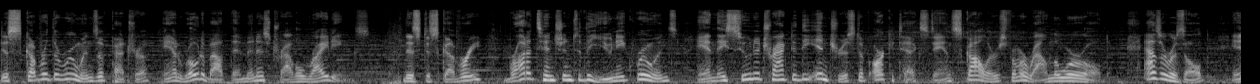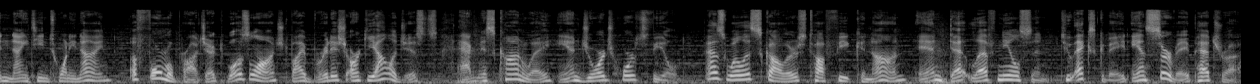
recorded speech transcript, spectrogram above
discovered the ruins of Petra and wrote about them in his travel writings. This discovery brought attention to the unique ruins, and they soon attracted the interest of architects and scholars from around the world. As a result, in 1929, a formal project was launched by British archaeologists Agnes Conway and George Horsfield, as well as scholars Tawfiq Canaan and Detlef Nielsen, to excavate and survey Petra.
